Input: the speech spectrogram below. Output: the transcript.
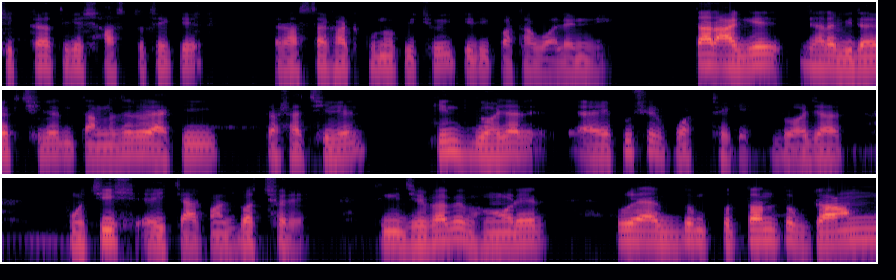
শিক্ষা থেকে স্বাস্থ্য থেকে রাস্তাঘাট কোনো কিছুই তিনি কথা বলেননি। তার আগে যারা বিধায়ক ছিলেন তাদেরও একই দশা ছিলেন। কিন্তু দু হাজার একুশের পর থেকে দু হাজার পঁচিশ এই চার পাঁচ বছরে, তিনি যেভাবে ভাঙড়ের পুরো একদম প্রত্যন্ত গ্রাম্য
